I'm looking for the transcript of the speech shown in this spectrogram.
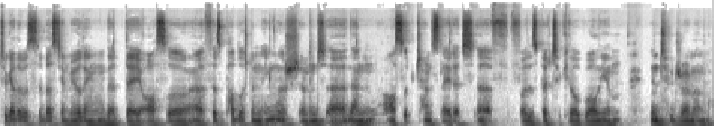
together with Sebastian Möring that they also uh, first published in English and uh, then also translated uh, f- for this particular volume into German.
